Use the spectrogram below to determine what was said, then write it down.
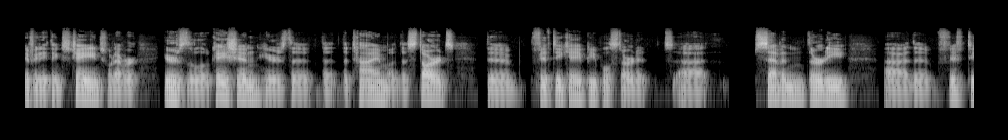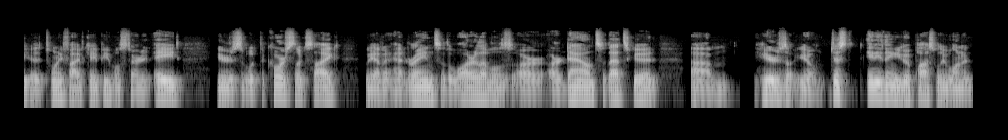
If anything's changed, whatever, here's the location, here's the the, the time of the starts. The 50k people start at uh, 7:30. Uh, the 50 uh, 25k people start at eight. Here's what the course looks like. We haven't had rain, so the water levels are are down, so that's good. Um, here's you know just anything you could possibly want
